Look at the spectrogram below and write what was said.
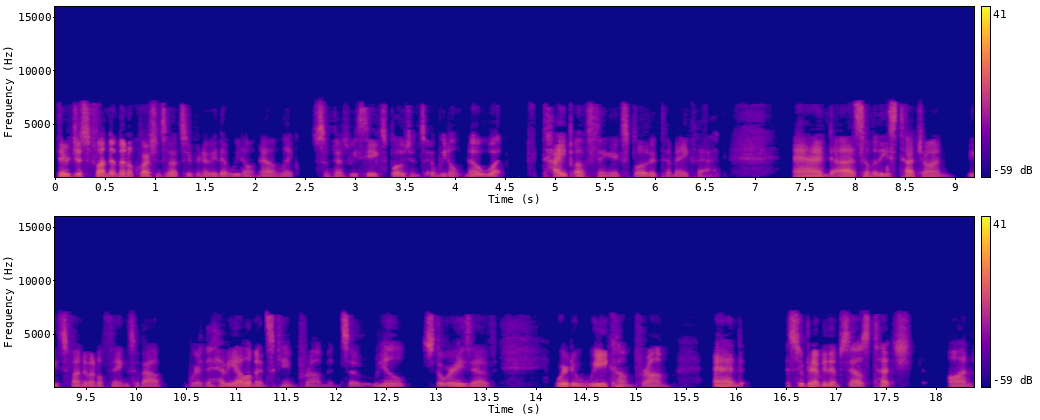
they're just fundamental questions about supernovae that we don't know. Like sometimes we see explosions and we don't know what type of thing exploded to make that. And uh, some of these touch on these fundamental things about where the heavy elements came from. And so real stories of where do we come from? And supernovae themselves touch on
